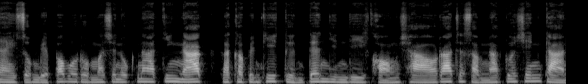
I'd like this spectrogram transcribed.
ในสมเด็จพระบรมชนกนาถยิ่งนัก และก็เป็นที่ตื่นเต้นยินดีของชาวราชสำนักด้วยเช่นกัน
